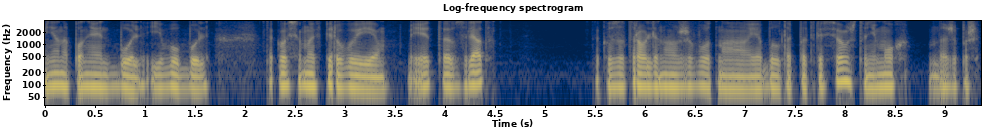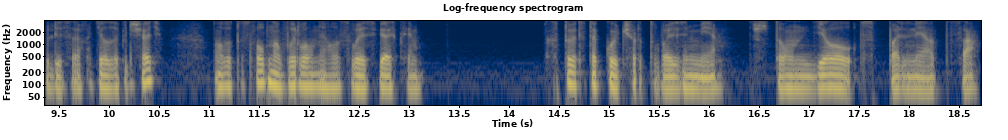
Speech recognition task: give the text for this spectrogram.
меня наполняет боль, его боль. Такое со мной впервые. И это взгляд, как у затравленного животного. Я был так потрясен, что не мог даже пошевелиться. Хотел закричать, но кто-то словно вырвал мне голосовые связки. Кто это такой, черт возьми? Что он делал в спальне отца?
